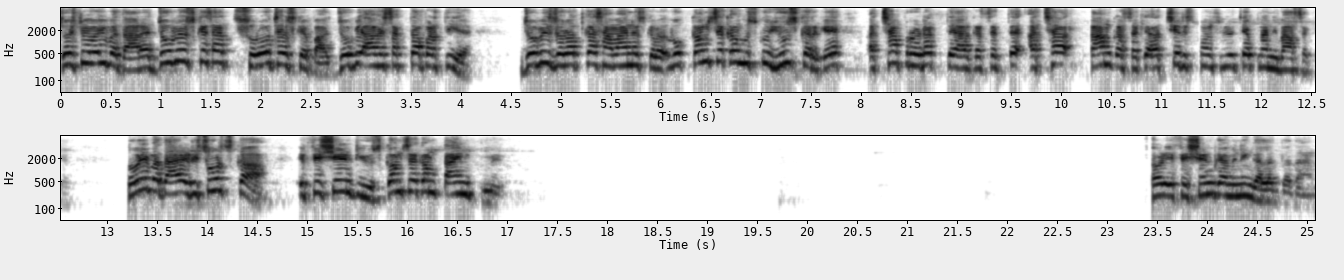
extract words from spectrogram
तो इसमें वही बता रहा है, जो भी उसके साथ स्रोत है उसके पास, जो भी आवश्यकता पड़ती है, जो भी ज़रूरत का सामान है उसके पास, वो कम से कम उसको यूज़ करके अच्छा प्रोडक्ट तैयार कर सकते अच्छा काम कर सके, अच्छी रिस्पॉन्सिबिलिटी अपना निभा सके। तो वही बताया रिसोर्स का इफिशियंट यूज़ कम से कम टाइम में। सॉरी इफिशियंट का मीनिंग गलत बताया।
